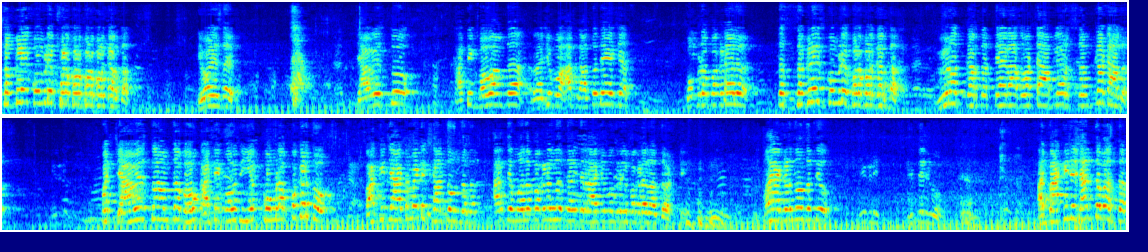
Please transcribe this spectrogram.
सगळे कोंबडे फडफड फडफड करतात. दिवाळी साहेब ज्यावेळेस तो खाटीक भाऊ आमचा राजीव भाऊ हात घालतो त्या याच्यात कोंबडं पकडायला तर सगळेच कोंबडे फडफड करतात विरोध करतात. त्याला असं वाटतं आपल्यावर संकट आलं. पण ज्यावेळेस तो आमचा भाऊ खाटीक भाऊ एक कोंबडा पकडतो बाकीचे ऑटोमॅटिक शांत होऊन जातात. अरे ते मला पकडायला जायचं राजू मगरेला पकडायला वाटते. माझ्याकडे नव्हतं ते जितेश भाऊ. आणि बाकीचे शांत बसतात.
